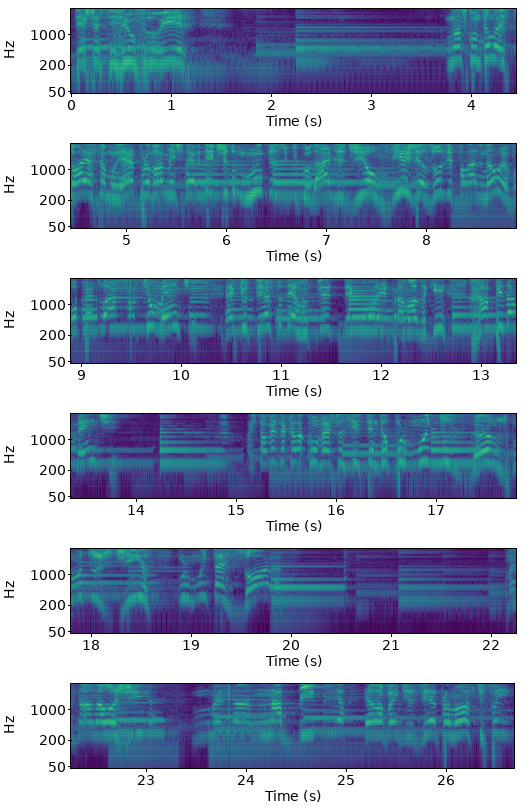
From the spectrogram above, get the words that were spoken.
Deixa esse rio fluir nós contando a história, essa mulher provavelmente deve ter tido muitas dificuldades de ouvir Jesus e falar: Não, eu vou perdoar facilmente. É que o texto decorre para nós aqui rapidamente. Mas talvez aquela conversa se estendeu por muitos anos, por muitos dias, por muitas horas. Mas na analogia, mas na, na Bíblia, ela vai dizer para nós que foi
